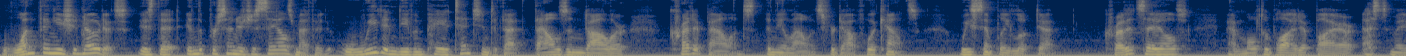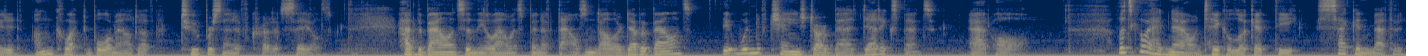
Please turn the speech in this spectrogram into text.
One thing you should notice is that in the percentage of sales method, we didn't even pay attention to that $1,000 credit balance in the allowance for doubtful accounts. We simply looked at credit sales and multiplied it by our estimated uncollectible amount of 2% of credit sales. Had the balance in the allowance been a $1,000 debit balance, it wouldn't have changed our bad debt expense at all. Let's go ahead now and take a look at the second method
